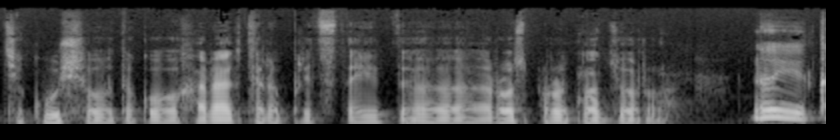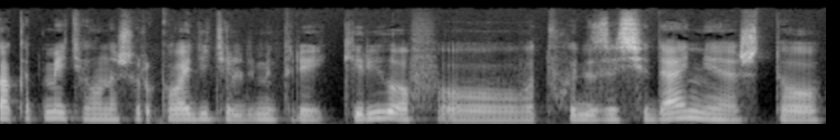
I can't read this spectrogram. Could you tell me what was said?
текущего такого характера предстоит Росприроднадзору. Ну и, как отметил наш руководитель Дмитрий Кириллов э, вот в ходе заседания, что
